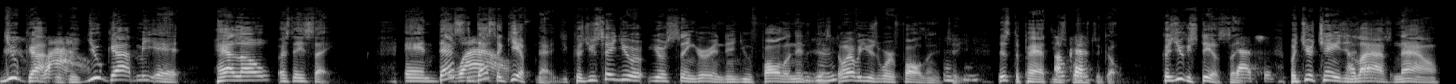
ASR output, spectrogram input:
you got me. Wow. dude. You got me at hello, as they say, and that's that's a gift now because you say you're you're a singer and then you've fallen into this. Mm-hmm. Don't ever use the word falling into you. Mm-hmm. This is the path you're Mm-hmm. Okay. supposed to go because you can still sing, Gotcha. but you're changing lives now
